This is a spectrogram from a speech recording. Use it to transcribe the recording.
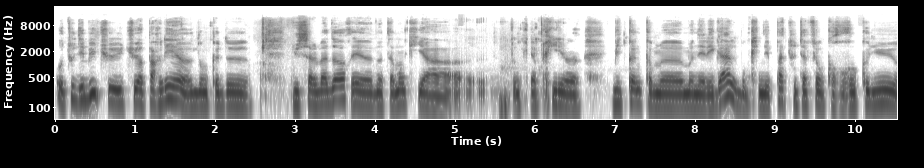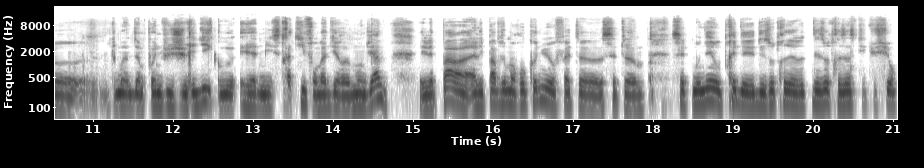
au tout début, tu, tu as parlé euh, donc de du Salvador et euh, notamment qui a donc qui a pris Bitcoin comme monnaie légale, donc qui n'est pas tout à fait encore reconnu, du moins d'un point de vue juridique et administratif, on va dire mondial. Elle n'est pas, elle est pas vraiment reconnue en fait cette cette monnaie auprès des, des autres des autres institutions.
